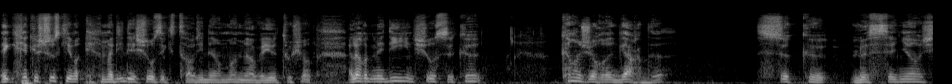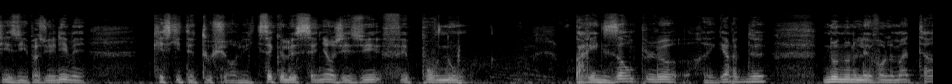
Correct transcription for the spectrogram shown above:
Et, quelque chose qui m'a dit des choses extraordinairement merveilleuses, touchantes. Alors elle me dit une chose, c'est que quand je regarde ce que le Seigneur Jésus, parce que je lui dis, mais qu'est-ce qui te touche en lui? C'est que le Seigneur Jésus fait pour nous. Par exemple, regarde, nous nous levons le matin,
